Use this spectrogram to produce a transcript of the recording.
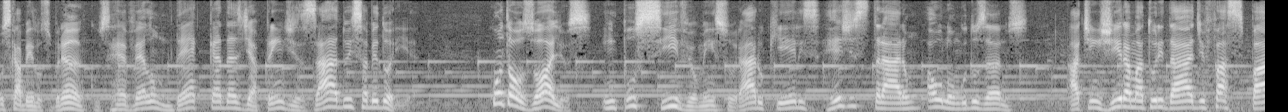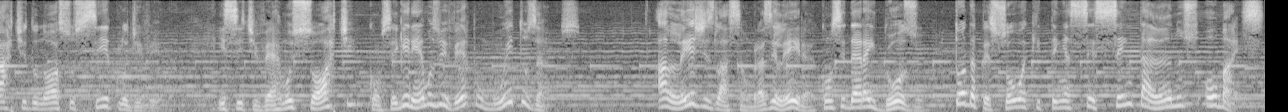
Os cabelos brancos revelam décadas de aprendizado e sabedoria. Quanto aos olhos, impossível mensurar o que eles registraram ao longo dos anos. Atingir a maturidade faz parte do nosso ciclo de vida. E se tivermos sorte, conseguiremos viver por muitos anos. A legislação brasileira considera idoso toda pessoa que tenha 60 anos ou mais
